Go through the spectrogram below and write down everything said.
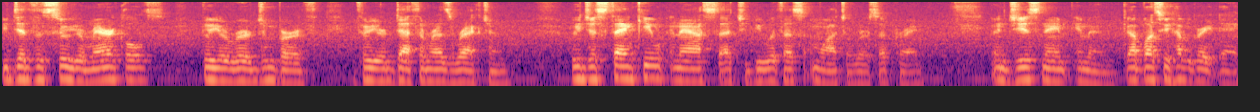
You did this through your miracles, through your virgin birth, through your death and resurrection. We just thank you and ask that you be with us and watch over us, I pray. In Jesus' name, amen. God bless you. Have a great day.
